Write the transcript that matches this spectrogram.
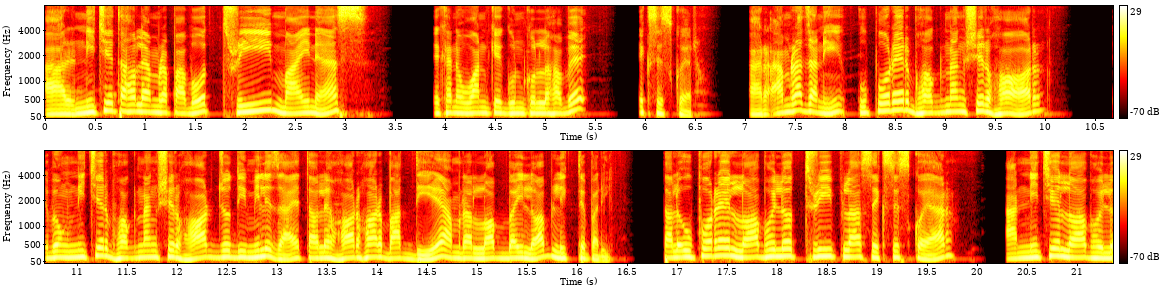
আর নিচে তাহলে আমরা পাবো থ্রি মাইনাস, এখানে ওয়ানকে গুণ করলে হবে এক্স স্কোয়ার। আর আমরা জানি উপরের ভগ্নাংশের হর এবং নিচের ভগ্নাংশের হর যদি মিলে যায়, তাহলে হর হর বাদ দিয়ে আমরা লব বাই লব লিখতে পারি। তাহলে উপরে লব হইল থ্রি প্লাস এক্স স্কোয়ার আর নিচে লব হইল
